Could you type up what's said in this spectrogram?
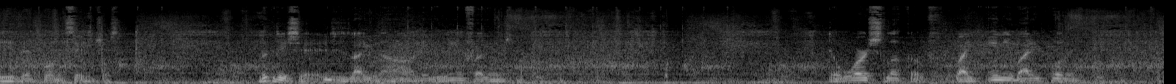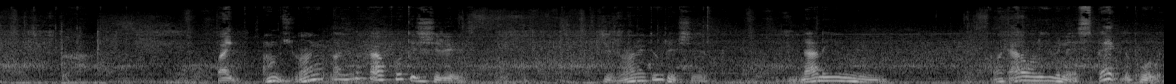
is at pulling signatures. Look at this shit. It's just like, no, nigga, we ain't fucking the worst luck of like anybody pulling. Like I'm just running. Like look how quick this shit is. Just running through this shit. Not even like I don't even expect to pull it.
